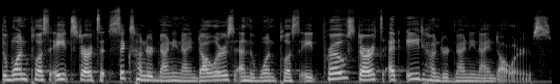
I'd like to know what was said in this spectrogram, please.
The OnePlus 8 starts at $699, and the OnePlus 8 Pro starts at $899.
